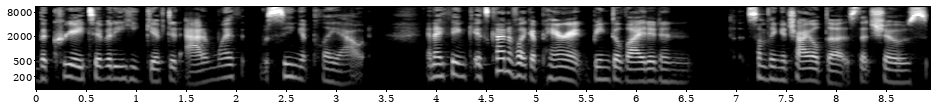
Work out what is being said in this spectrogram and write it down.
the creativity he gifted Adam with, seeing it play out. And I think it's kind of like a parent being delighted in something a child does that shows,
